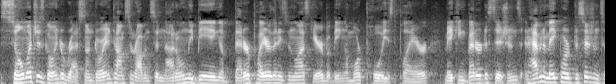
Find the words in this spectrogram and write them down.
so much is going to rest on Dorian Thompson Robinson not only being a better player than he's been last year, but being a more poised player, making better decisions, and having to make more decisions.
